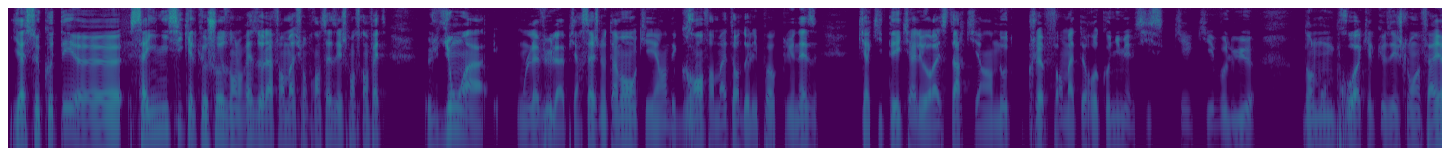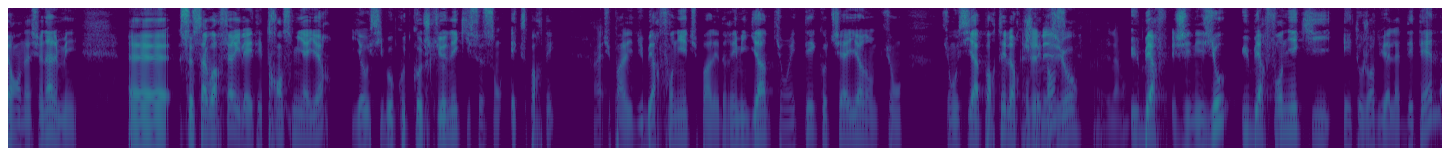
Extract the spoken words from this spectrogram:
Il y a ce côté, euh, ça initie quelque chose dans le reste de la formation française. Et je pense qu'en fait, Lyon a, on l'a vu, là, Pierre Sage notamment, qui est un des grands formateurs de l'époque lyonnaise, qui a quitté, qui est allé au Red Star, qui est un autre club formateur reconnu, même si qui, qui évolue dans le monde pro à quelques échelons inférieurs en national. Mais euh, ce savoir-faire, il a été transmis ailleurs. Il y a aussi beaucoup de coachs lyonnais qui se sont exportés. Ouais. Tu parlais d'Hubert Fournier, tu parlais de Rémi Garde, qui ont été coachés ailleurs, donc qui ont, qui ont aussi apporté leurs compétences. Genesio, évidemment. Hubert, Genesio, Hubert Fournier qui est aujourd'hui à la DTN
